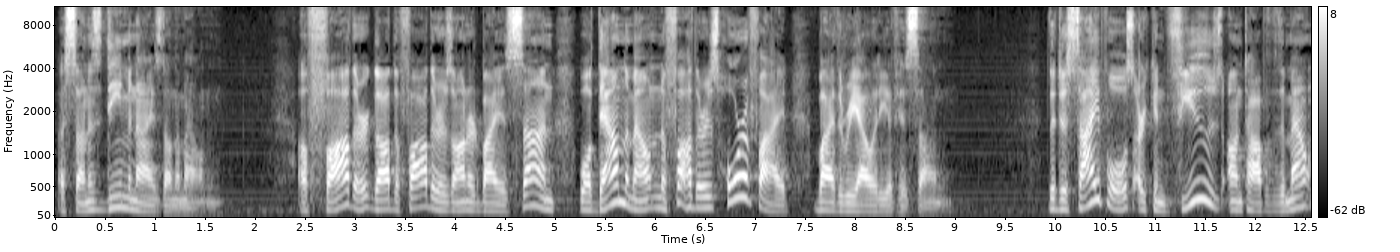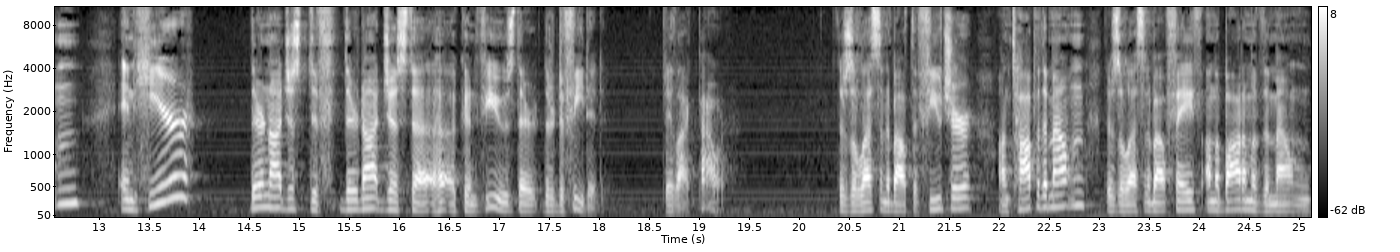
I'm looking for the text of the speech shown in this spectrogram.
a son is demonized on the mountain. A father, God the Father, is honored by his son, while down the mountain, a father is horrified by the reality of his son. The disciples are confused on top of the mountain, and here they're not just, def- they're not just uh, uh, confused, they're, they're defeated. They lack power. There's a lesson about the future on top of the mountain. There's a lesson about faith on the bottom of the mountain.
